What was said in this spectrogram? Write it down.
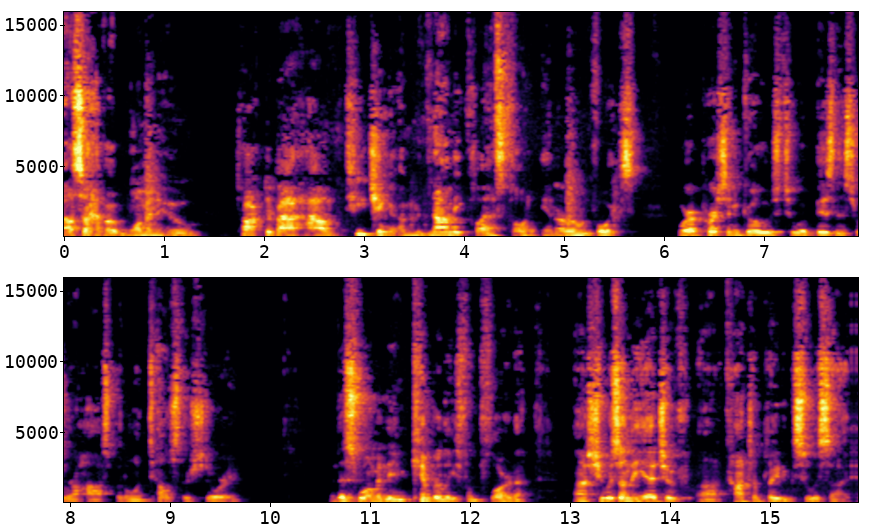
I also have a woman who talked about how teaching a NAMI class called In Our Own Voice, where a person goes to a business or a hospital and tells their story. And this woman named Kimberly from Florida, uh, she was on the edge of uh, contemplating suicide.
